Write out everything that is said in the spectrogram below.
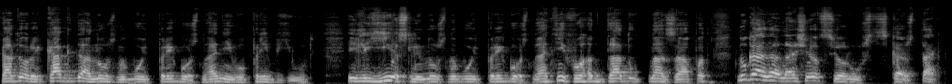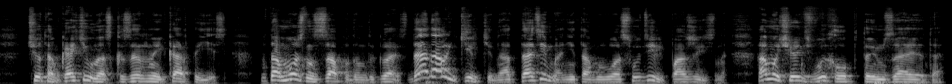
которые, когда нужно будет Пригожину, они его прибьют, или если нужно будет Пригожину, они его отдадут на Запад, ну, когда начнет все рушиться, скажут, так, что там, какие у нас козырные карты есть, ну, там можно с Западом договориться. Да, давай Киркина отдадим, они там его осудили пожизненно. А мы что-нибудь выхлопотаем за это.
